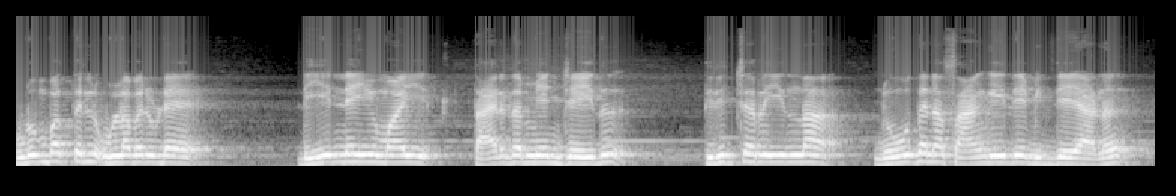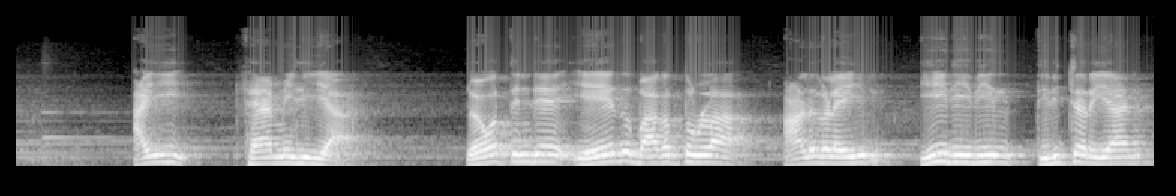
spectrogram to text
കുടുംബത്തിൽ ഉള്ളവരുടെ ഡി എൻ എയുമായി താരതമ്യം ചെയ്ത് തിരിച്ചറിയുന്ന നൂതന സാങ്കേതിക വിദ്യയാണ് ഐ ഫാമിലിയ. ലോകത്തിന്റെ ഏത് ഭാഗത്തുള്ള ആളുകളെയും ഈ രീതിയിൽ തിരിച്ചറിയാൻ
